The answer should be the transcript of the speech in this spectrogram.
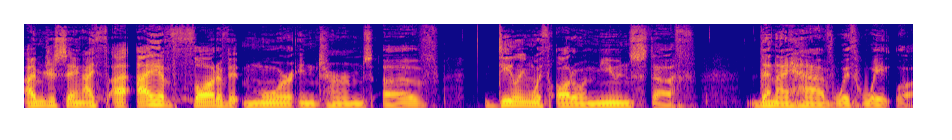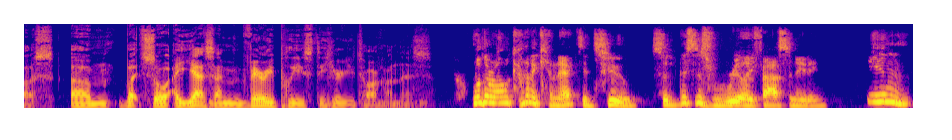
I'm just saying I, th- I have thought of it more in terms of dealing with autoimmune stuff than I have with weight loss. Um, but so uh, yes, I'm very pleased to hear you talk on this. Well, they're all kind of connected too. So this is really fascinating in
